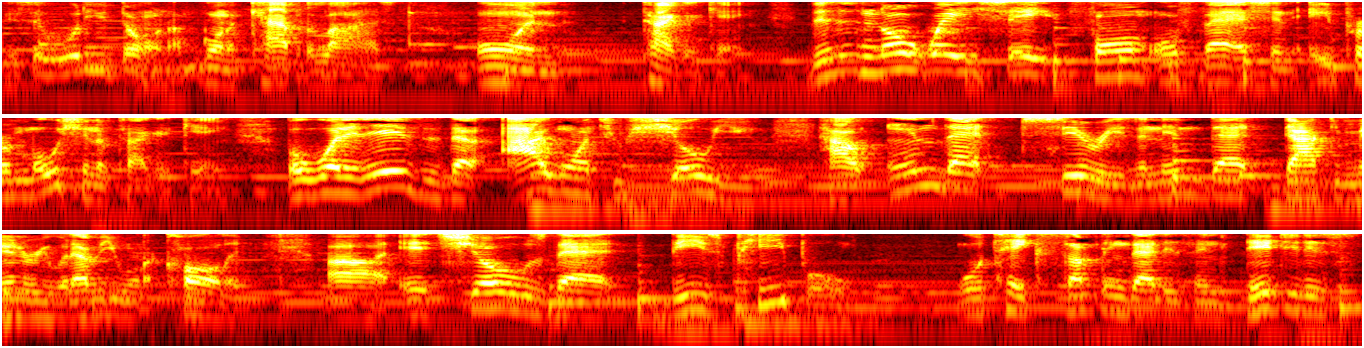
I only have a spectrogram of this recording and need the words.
They said, well, "What are you doing?" I'm going to capitalize on Tiger King. This is no way, shape, form, or fashion a promotion of Tiger King. But what it is is that I want to show you how in that series and in that documentary, whatever you want to call it, uh, it shows that these people will take something that is indigenous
